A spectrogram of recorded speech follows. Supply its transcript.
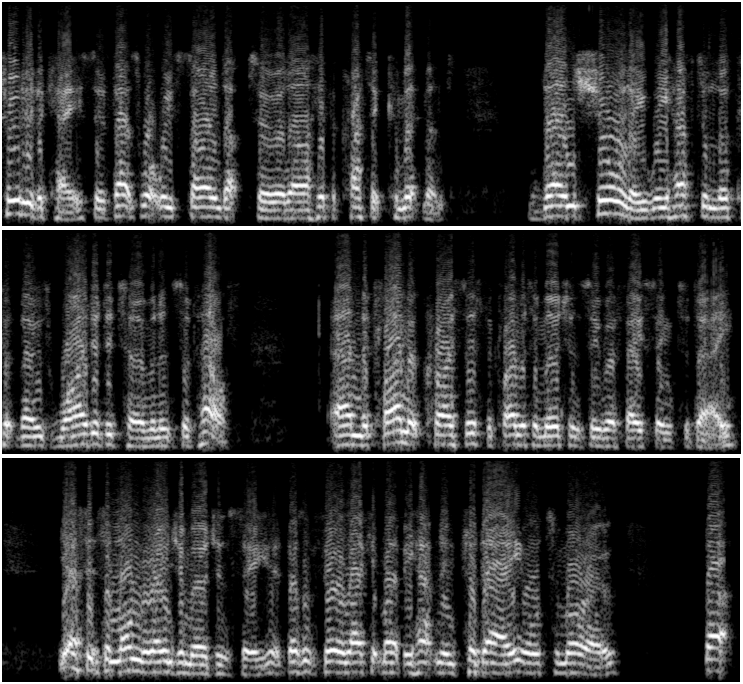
truly the case, if that's what we've signed up to in our Hippocratic commitment, then surely we have to look at those wider determinants of health. And the climate crisis, the climate emergency we're facing today, Yes, it's a long range emergency. It doesn't feel like it might be happening today or tomorrow, but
